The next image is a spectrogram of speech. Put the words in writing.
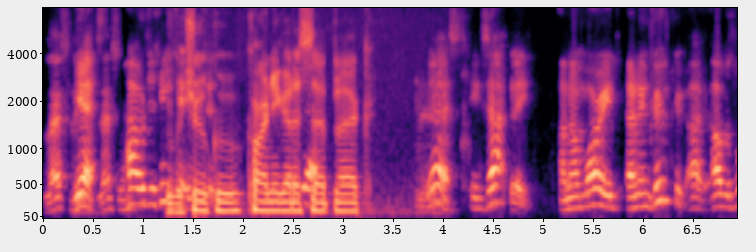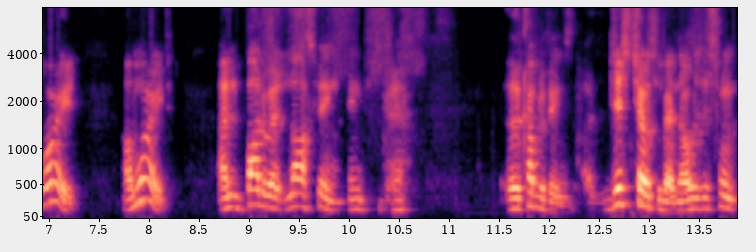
Lesley. Yes. Lesley. How did he get injured? Ugochukwu, Carney got a Yeah. setback. Yeah. Yes, exactly. And I'm worried. And Nkunku, I, I was worried. I'm worried. And by the way, last thing, in, uh, a couple of things. This Chelsea fan, I just want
